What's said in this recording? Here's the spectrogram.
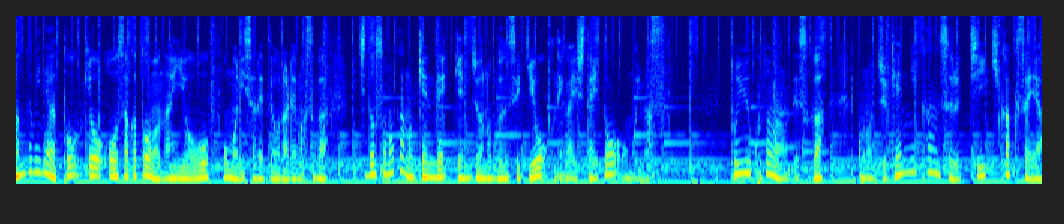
番組では東京大阪等の内容を主にされておられますが一度その他の県で現状の分析をお願いしたいと思いますということなのですがこの受験に関する地域格差や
